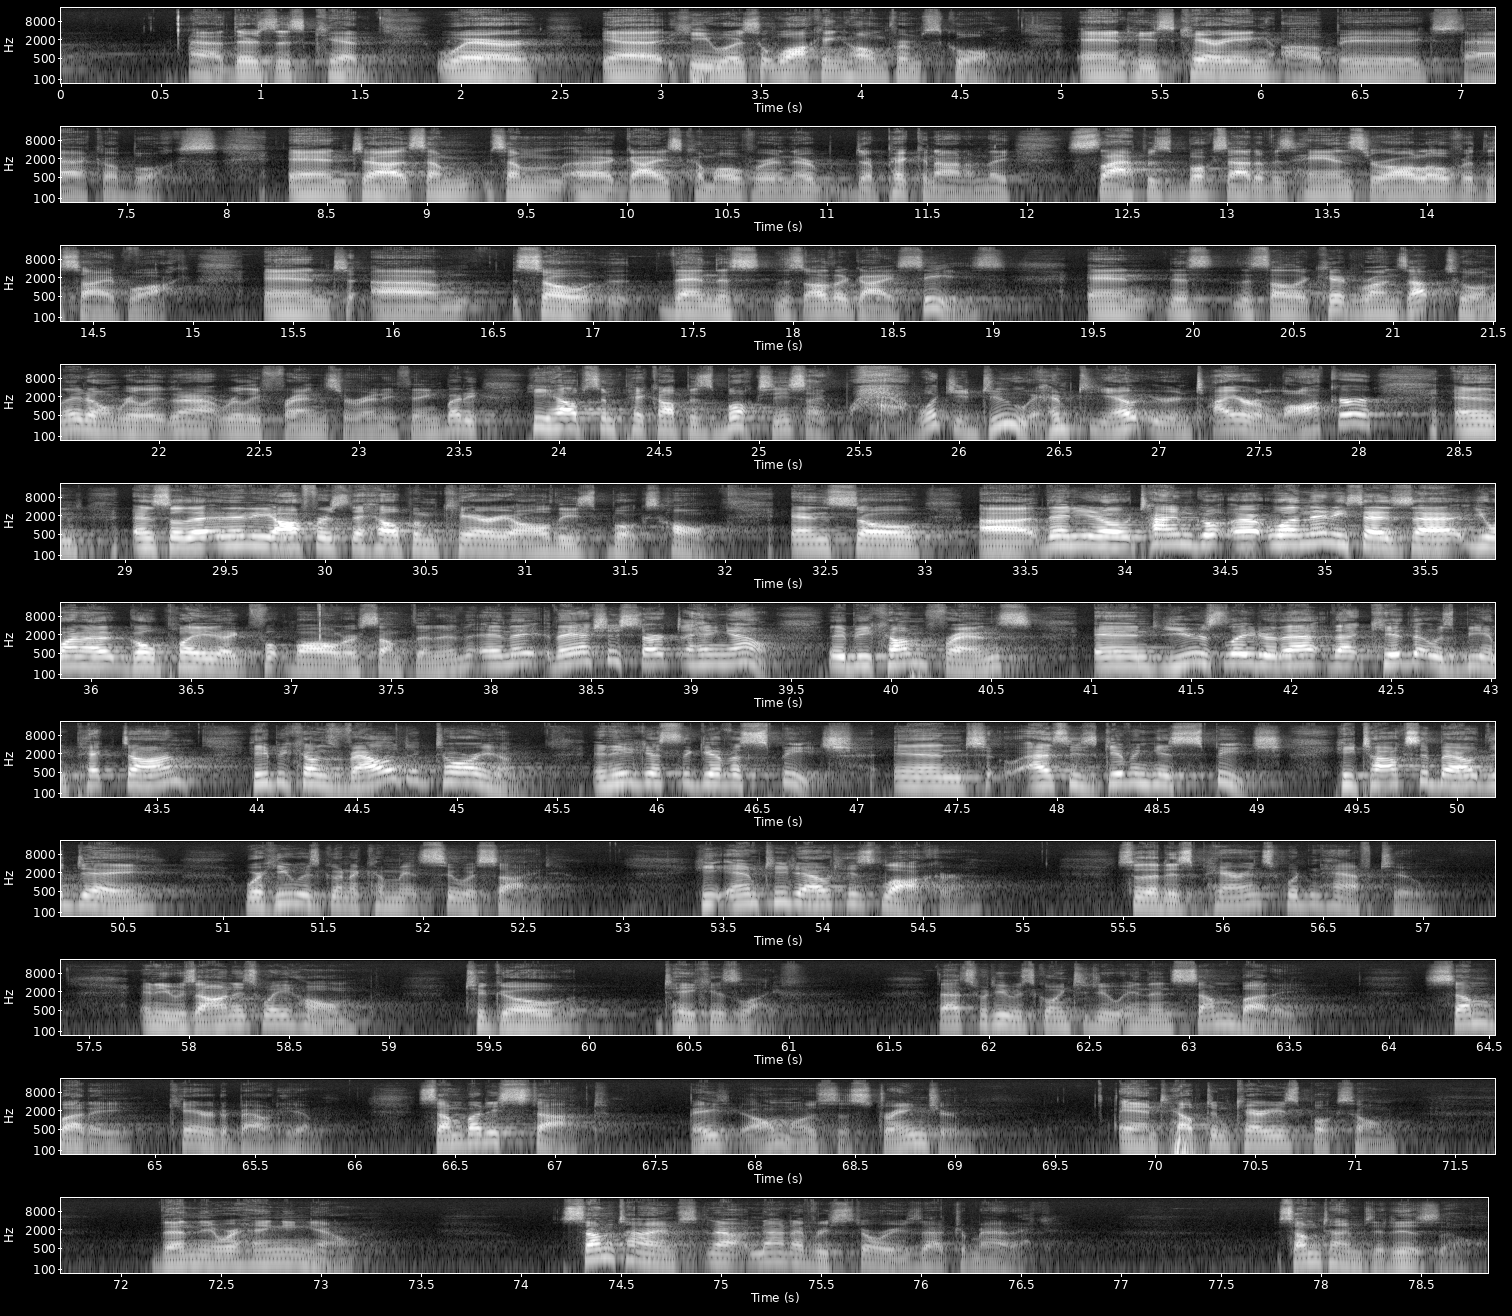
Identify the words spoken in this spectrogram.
uh, there's this kid where uh, he was walking home from school and he's carrying a big stack of books. And uh, some, some uh, guys come over and they're, they're picking on him. They slap his books out of his hands, they're all over the sidewalk. And um, so then this, this other guy sees and this, this other kid runs up to him. They don't really, they're not really friends or anything, but he, he helps him pick up his books. And he's like, wow, what'd you do? Empty out your entire locker? And, and so that, and then he offers to help him carry all these books home. And so uh, then, you know, time go, uh, well, and then he says, uh, you want to go play like football or something. And, and they, they actually start to hang out. They become friends. And years later, that, that kid that was being picked on, he becomes valedictorian and he gets to give a speech. And as he's giving his speech, he talks about the day where he was going to commit suicide. He emptied out his locker so that his parents wouldn't have to, and he was on his way home to go take his life. That's what he was going to do. And then somebody, somebody cared about him. Somebody stopped, almost a stranger, and helped him carry his books home. Then they were hanging out. Sometimes, now, not every story is that dramatic. Sometimes it is, though.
